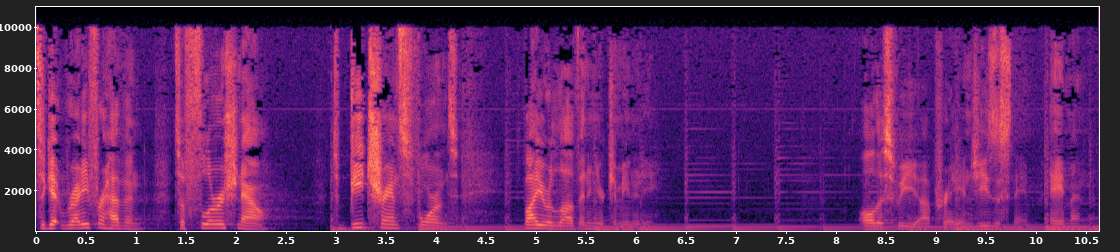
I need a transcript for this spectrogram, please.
to get ready for heaven, to flourish now, to be transformed by your love and in your community. All this we uh, pray in Jesus' name. Amen.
